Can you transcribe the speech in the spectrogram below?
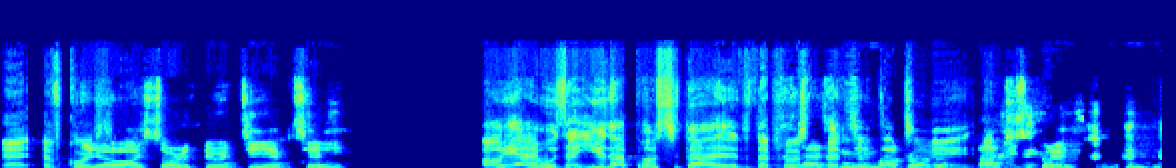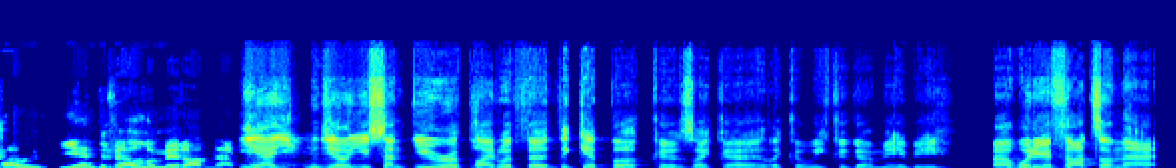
uh, of course, Yo, I started doing DMT. Oh yeah, was that you that posted that? That post That's that me, my brother. me? That's crazy. we got we development on that. Yeah, you, you know, you sent you replied with the the Git book. It was like a like a week ago, maybe. Uh, what are your thoughts on that?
